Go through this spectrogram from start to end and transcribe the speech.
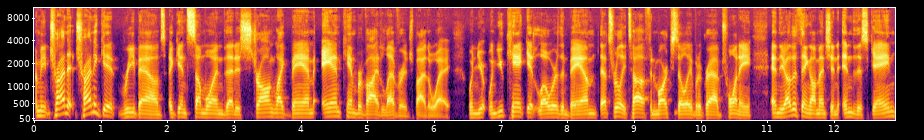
I mean, trying to trying to get rebounds against someone that is strong like Bam and can provide leverage. By the way, when you when you can't get lower than Bam, that's really tough. And Mark's still able to grab twenty. And the other thing I'll mention into this game,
